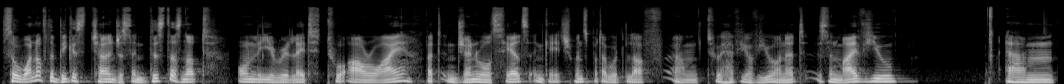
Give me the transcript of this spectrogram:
So one of the biggest challenges, and this does not only relate to ROI, but in general sales engagements, but I would love um, to have your view on it, is in my view, um,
